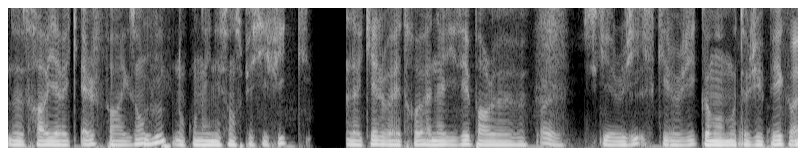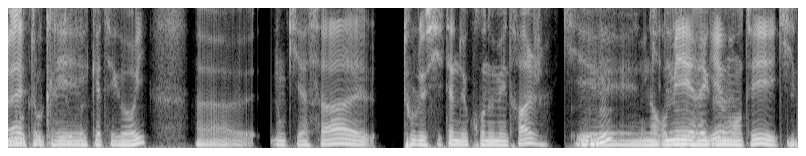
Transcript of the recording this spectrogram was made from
de travailler avec Elf par exemple. Mhm. Donc on a une essence spécifique. Laquelle va être analysée par le. ce qui est logique. Ce qui est logique, comme en MotoGP, comme dans toutes les catégories. donc il y a ça tout le système de chronométrage qui mhm. est normé et réglementé et qui,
